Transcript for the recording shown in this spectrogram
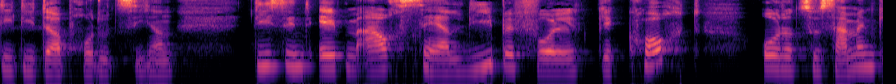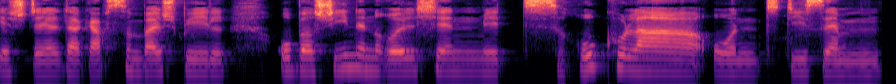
die die da produzieren, die sind eben auch sehr liebevoll gekocht oder zusammengestellt. Da gab's zum Beispiel Auberginenröllchen mit Rucola und diesem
